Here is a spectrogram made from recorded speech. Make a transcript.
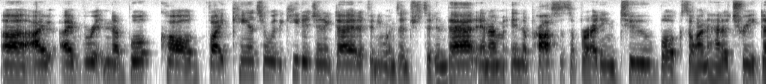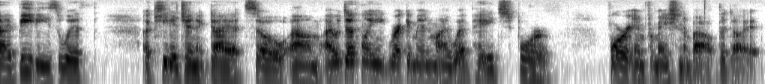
Uh, I, I've written a book called Fight Cancer with a Ketogenic Diet if anyone's interested in that. And I'm in the process of writing two books on how to treat diabetes with a ketogenic diet. So um, I would definitely recommend my webpage for for information about the diet.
